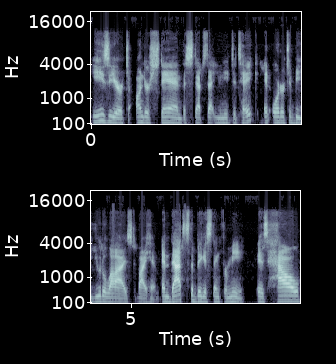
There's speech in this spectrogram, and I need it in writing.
easier to understand the steps that you need to take in order to be utilized by him. And that's the biggest thing for me is how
